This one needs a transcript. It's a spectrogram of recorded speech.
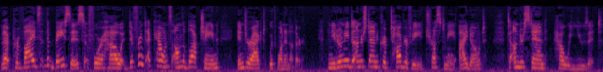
that provides the basis for how different accounts on the blockchain interact with one another. And you don't need to understand cryptography, trust me, I don't, to understand how we use it.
